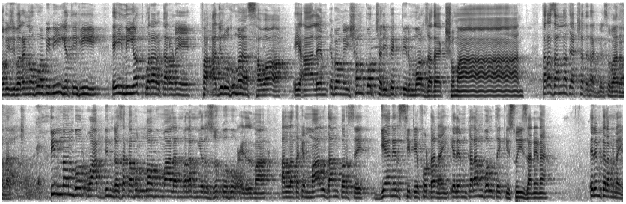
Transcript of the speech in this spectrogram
নবীজি বলেন নহুয়াবি নিয়তিহি এই নিয়ত করার কারণে ফা আজরুহুমা সাওয়া, এই আলেম এবং এই সম্পদশালী ব্যক্তির মর্যাদা এক সমান। তারা জান্নাতে একসাথে থাকবে, সুবহানাল্লাহ। তিন নম্বর ও আবদিন রাজাকাহুল্লাহ মালান ওয়ালাম ইয়ারযুকুহু ইলমা। আল্লাহ তাকে মাল দান করছে, জ্ঞানের সিটে ফোটা নাই। এলেম কালাম বলতে কিছুই জানে না। এলেম কালাম নাই।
